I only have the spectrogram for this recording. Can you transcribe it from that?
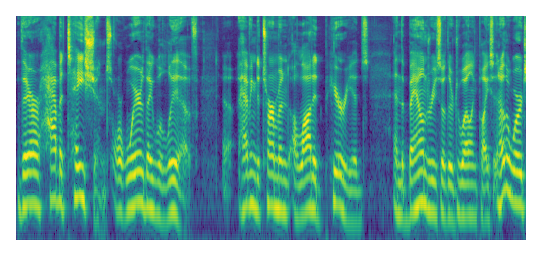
their habitations or where they will live, uh, having determined allotted periods and the boundaries of their dwelling place. In other words,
